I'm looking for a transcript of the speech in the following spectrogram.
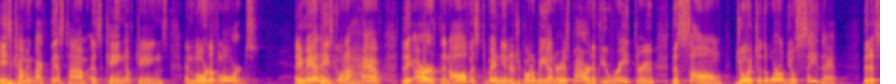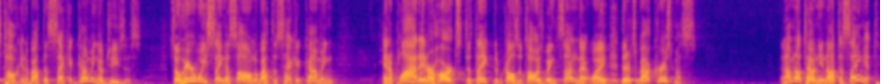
He's coming back this time as King of kings and Lord of lords. Amen. He's going to have the earth and all of its dominion is going to be under his power. And if you read through the song, Joy to the World, you'll see that that it's talking about the second coming of Jesus. So here we sing a song about the second coming and apply it in our hearts to think that because it's always being sung that way, that it's about Christmas. And I'm not telling you not to sing it.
